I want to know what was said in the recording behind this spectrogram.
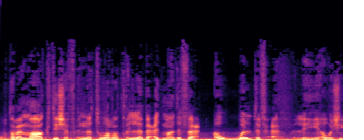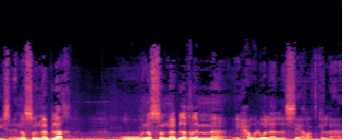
وطبعا ما اكتشف إنه تورط إلا بعد ما دفع أول دفعة اللي هي أول شيء نص المبلغ. ونص المبلغ لما يحولوا له للسيارات كلها.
